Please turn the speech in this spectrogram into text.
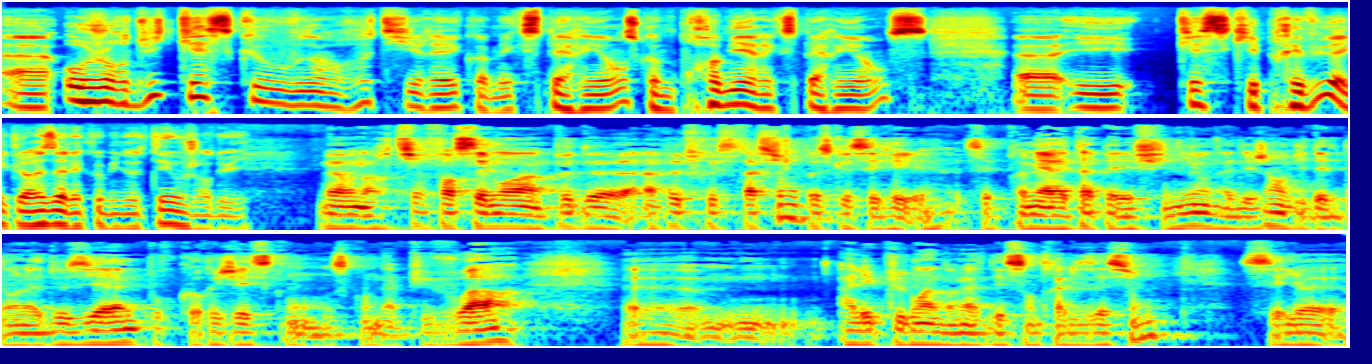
Euh, aujourd'hui, qu'est-ce que vous en retirez comme expérience, comme première expérience euh, Et qu'est-ce qui est prévu avec le reste de la communauté aujourd'hui? Ben, on en retire forcément un peu de, frustration parce que cette première étape elle est finie. On a déjà envie d'être dans la deuxième pour corriger ce qu'on a pu voir, aller plus loin dans la décentralisation. C'est le,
